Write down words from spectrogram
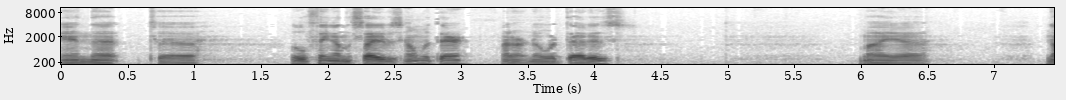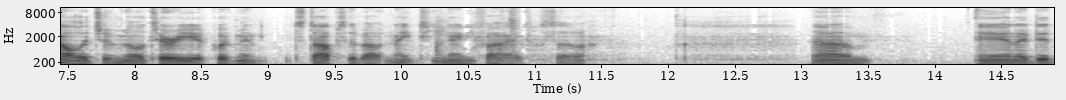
and that uh, little thing on the side of his helmet there. I don't know what that is. My uh, knowledge of military equipment stops at about 1995 so um, and I did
